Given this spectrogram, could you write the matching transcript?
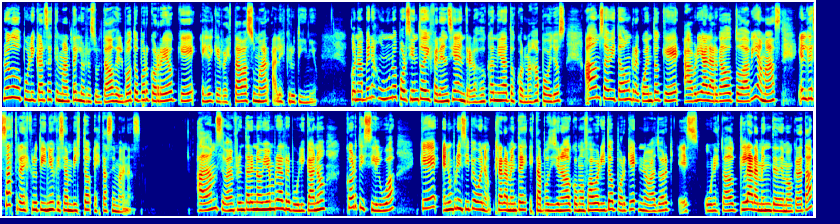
luego de publicarse este martes los resultados del voto por correo, que es el que restaba sumar al escrutinio. Con apenas un 1% de diferencia entre los dos candidatos con más apoyos, Adams ha evitado un recuento que habría alargado todavía más el desastre de escrutinio que se han visto estas semanas. Adams se va a enfrentar en noviembre al republicano Curtis Silwa, que en un principio, bueno, claramente está posicionado como favorito porque Nueva York es un estado claramente demócrata.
